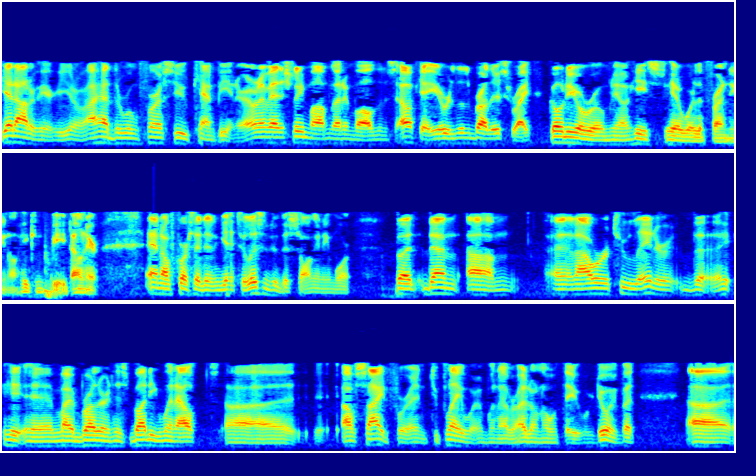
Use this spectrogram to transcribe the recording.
get out of here. You know, I had the room first, you can't be in there. And eventually mom got involved and said, okay, your little brother's right. Go to your room. You know, he's here with a friend, you know, he can be down here. And of course I didn't get to listen to this song anymore. But then, um, an hour or two later, the, he, uh, my brother and his buddy went out, uh, outside for, and to play whenever. I don't know what they were doing, but, uh,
